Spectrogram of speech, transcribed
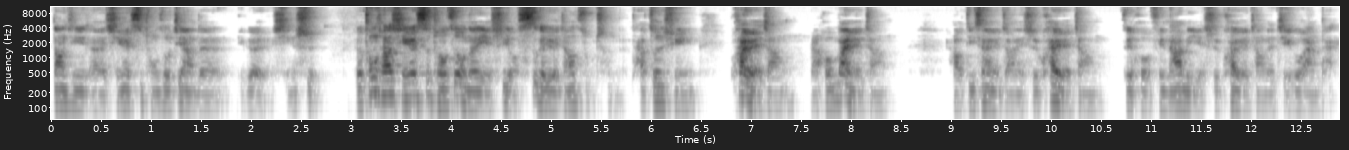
当今呃弦乐四重奏这样的一个形式。就通常行乐四重奏呢，也是有四个乐章组成的，它遵循快乐章，然后慢乐章，然后第三乐章也是快乐章，最后 finale 也是快乐章的结构安排。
